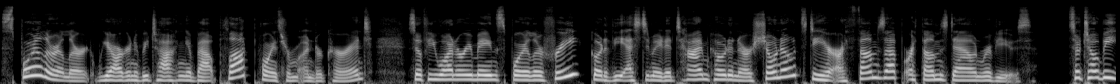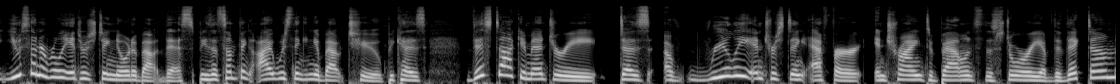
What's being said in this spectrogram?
Spoiler alert, we are going to be talking about plot points from Undercurrent. So if you want to remain spoiler free, go to the estimated time code in our show notes to hear our thumbs up or thumbs down reviews. So, Toby, you sent a really interesting note about this because it's something I was thinking about too. Because this documentary does a really interesting effort in trying to balance the story of the victim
